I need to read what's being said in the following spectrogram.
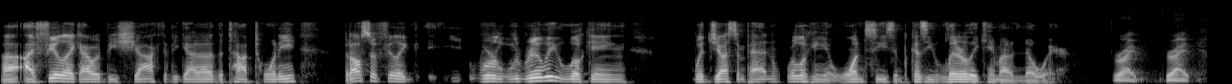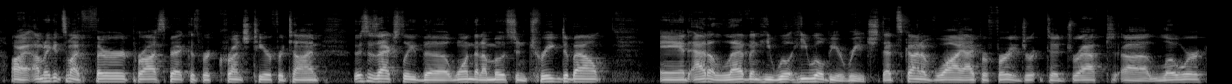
Uh, I feel like I would be shocked if he got out of the top 20, but also feel like we're really looking with Justin Patton, we're looking at one season because he literally came out of nowhere. Right, right. All right, I'm going to get to my third prospect because we're crunched here for time. This is actually the one that I'm most intrigued about. And at 11, he will he will be a reach. That's kind of why I prefer to, to draft uh, lower,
